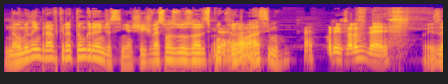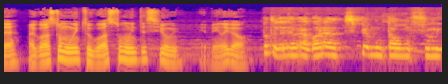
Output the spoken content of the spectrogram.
Não me lembrava que era tão grande assim. Achei que tivesse umas duas horas e pouquinho no máximo. É, 3 horas e 10. Pois é, mas gosto muito, gosto muito desse filme. É bem legal. Puta, agora, se perguntar um filme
